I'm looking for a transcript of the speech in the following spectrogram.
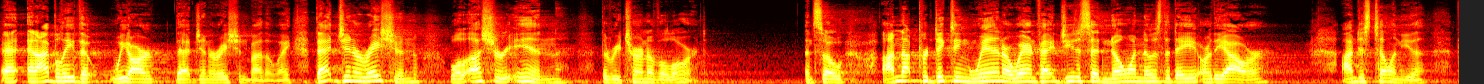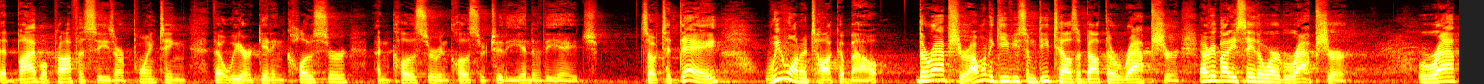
and I believe that we are that generation, by the way. That generation will usher in the return of the Lord. And so I'm not predicting when or where. In fact, Jesus said, No one knows the day or the hour. I'm just telling you that Bible prophecies are pointing that we are getting closer and closer and closer to the end of the age. So today, we want to talk about the rapture. I want to give you some details about the rapture. Everybody say the word rapture rap,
